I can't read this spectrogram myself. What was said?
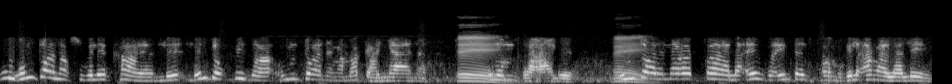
um- umntwana kusukela ekhaya le nto yokubiza umntwana ngamaganyana eh. ungumzali Eh. umntwana nakaqala enza into eziphambukile angalaleli.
